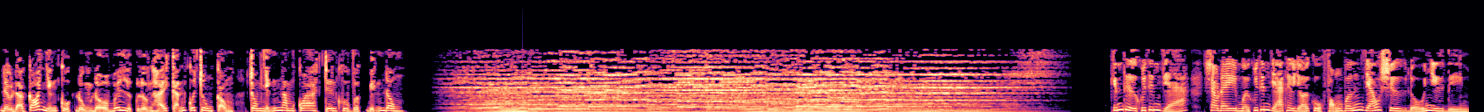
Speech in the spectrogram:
đều đã có những cuộc đụng độ với lực lượng hải cảnh của Trung Cộng trong những năm qua trên khu vực Biển Đông. Kính thưa quý thính giả, sau đây mời quý thính giả theo dõi cuộc phỏng vấn giáo sư Đỗ Như Điện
